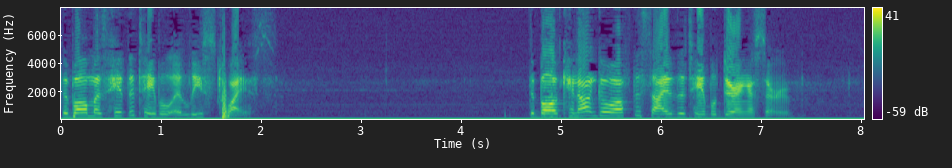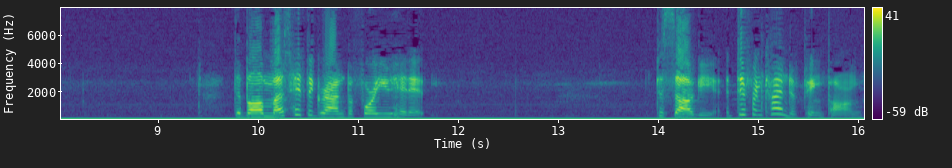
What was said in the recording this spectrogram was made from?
The ball must hit the table at least twice. The ball cannot go off the side of the table during a serve. The ball must hit the ground before you hit it. PSAGI, a different kind of ping pong.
